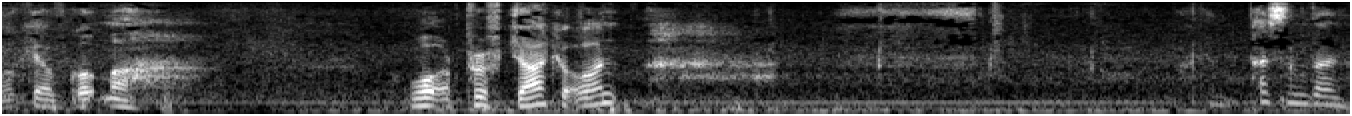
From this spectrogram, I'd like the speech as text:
Lucky I've got my waterproof jacket on. Fucking pissing down.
